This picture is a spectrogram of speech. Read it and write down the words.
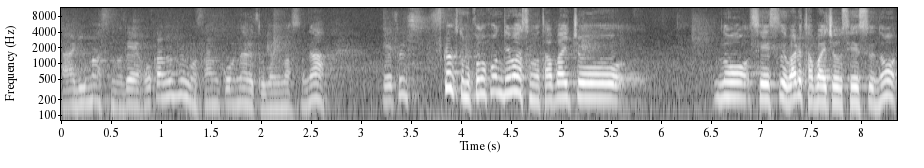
ありますので、他の部分も参考になると思いますが、えー、と少なくともこの本ではその多倍長の整数割る多倍長整数の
